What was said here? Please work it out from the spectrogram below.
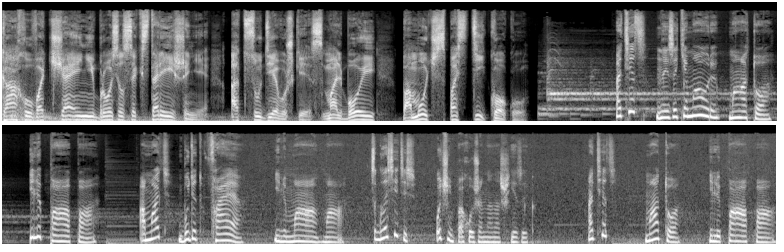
Каху в отчаянии бросился к старейшине, отцу девушки, с мольбой помочь спасти Коку. Отец на языке Маури – Маатоа или Папа, а мать будет Фаэ или Мама. Согласитесь, очень похоже на наш язык. Отец – мато или папа,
